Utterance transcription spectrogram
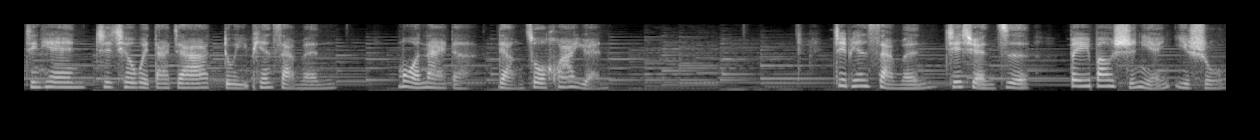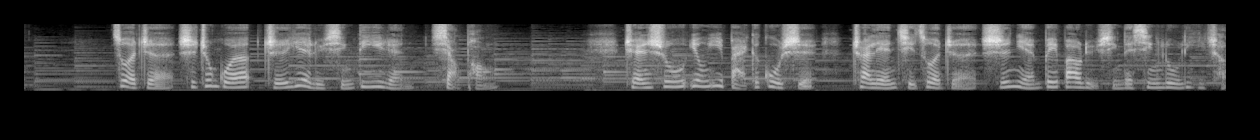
今天知秋为大家读一篇散文，莫奈的《两座花园》。这篇散文节选自《背包十年》一书，作者是中国职业旅行第一人小鹏。全书用一百个故事串联起作者十年背包旅行的心路历程。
